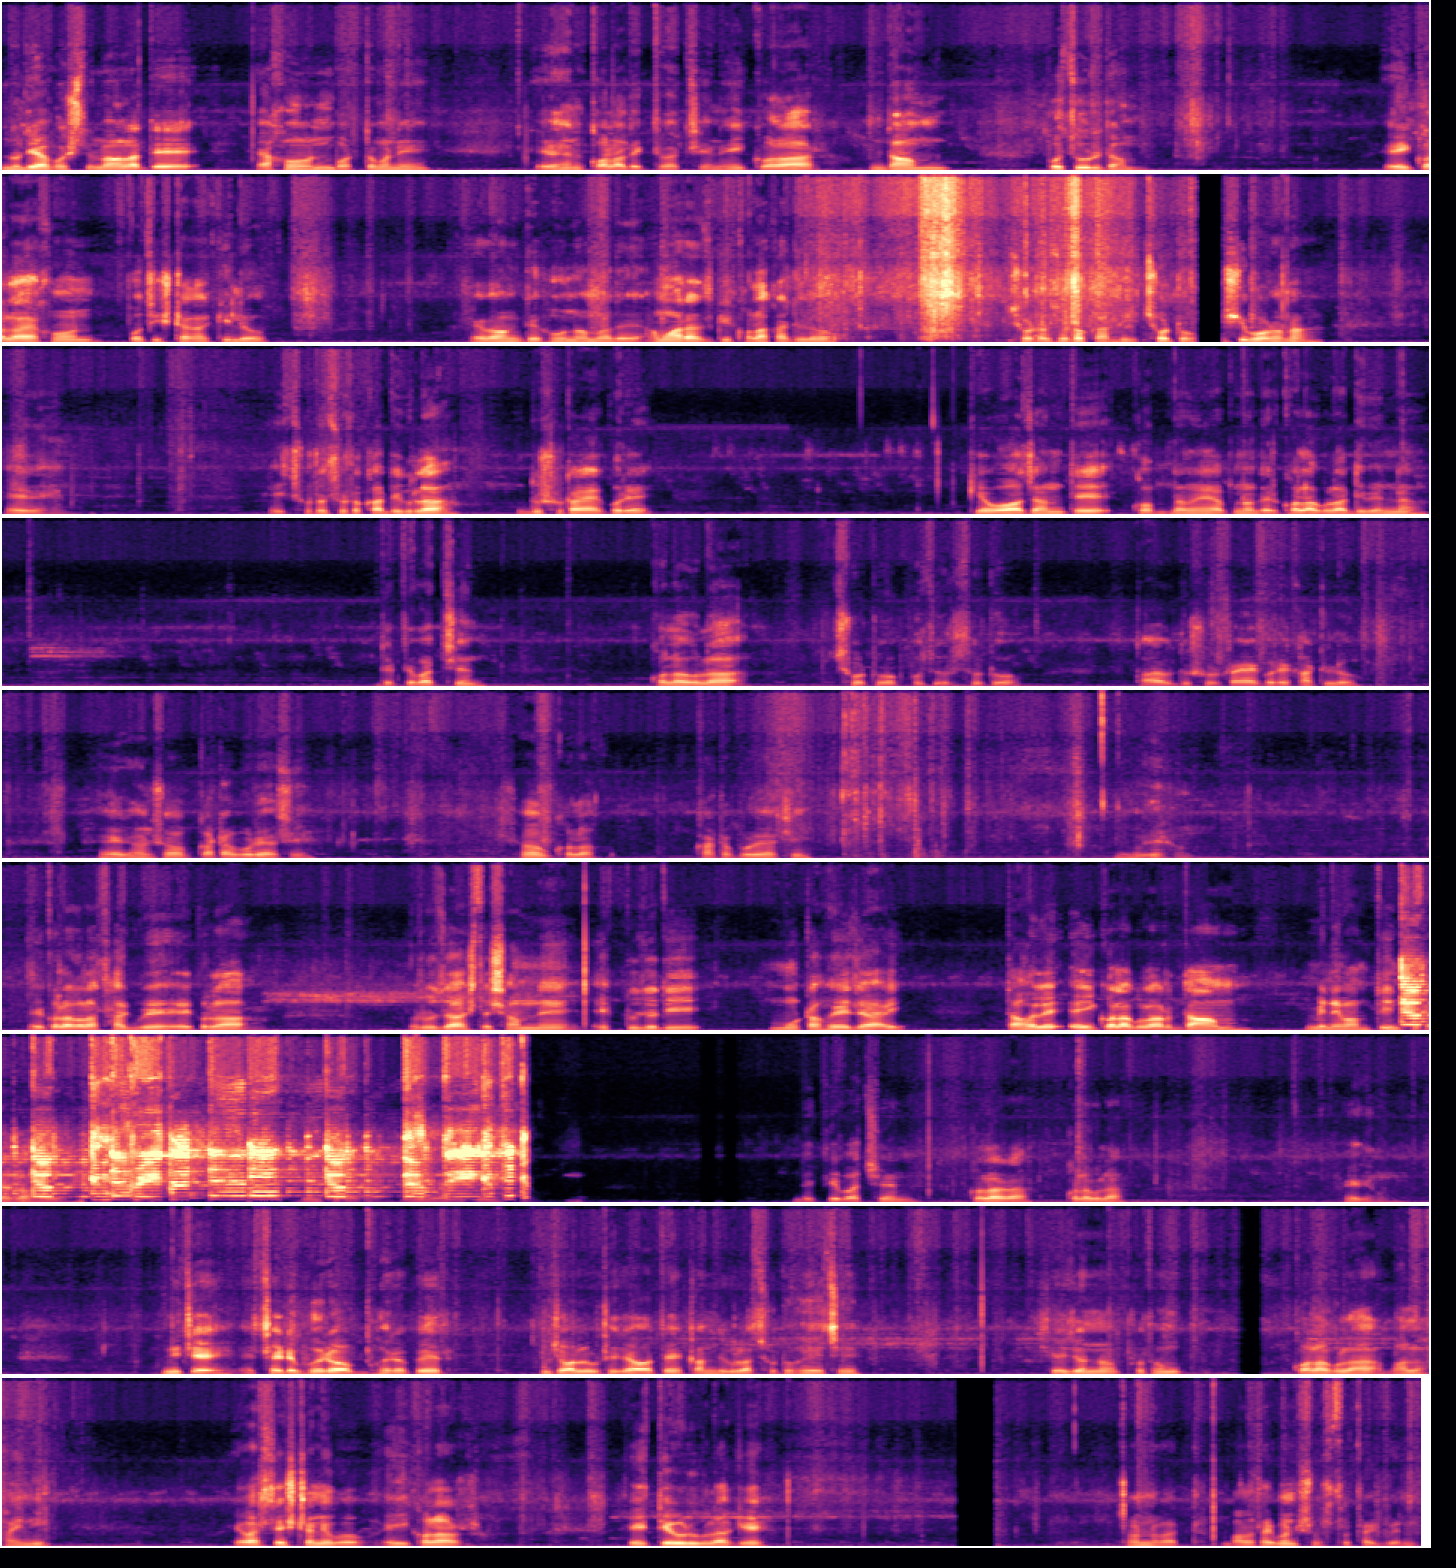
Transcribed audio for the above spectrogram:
নদিয়া, পশ্চিমবাংলাতে এখন বর্তমানে এখানে কলা দেখতে পাচ্ছেন। এই কলার দাম, প্রচুর দাম। এই কলা এখন পঁচিশ টাকা কিলো। এবং দেখুন আমাদের, আমার আজকে কলা কাটলো ছোট ছোট কাঁদি, ছোট, বেশি বড় না। এই দেখেন, এই ছোট ছোট কাঁদিগুলা দুশো টাকা করে। কেউ অজান্তে কম দামে আপনাদের কলাগুলা দিবেন না। দেখতে পাচ্ছেন। কলাগুলা ছোট, প্রচুর ছোট। তাও দুশো টাকা করে কাটলো। এই দেখুন, সব কাটা পড়ে আছে। সব কলা কাটা পড়ে আছে। দেখুন। এই কলাগুলা থাকবে। এই কলা রোজা আসতে সামনে একটু যদি মোটা হয়ে যায়, তাহলে এই কলাগুলোর দাম মিনিমাম তিনশো টাকা হবে। তিনশো টাকা minimum 300 দেখতে পাচ্ছেন কলারা, কলাগুলা। এই দেখুন। নিচে, এর সাইডে ভৈরব, ভৈরবের জল উঠে যাওয়াতে কান্দিগুলা ছোট হয়েছে। সেই জন্য প্রথম কলাগুলা ভালো হয়নি। এবার চেষ্টা নেব এই কলার, এই তেউড়গুলাকে। ধন্যবাদ। ভালো থাকবেন, সুস্থ থাকবেন।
